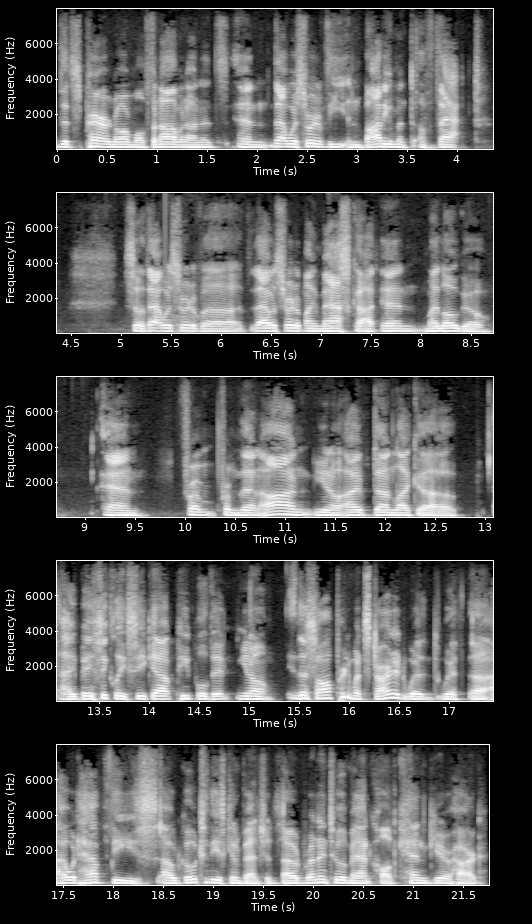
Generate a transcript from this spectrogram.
that's paranormal phenomenon. It's, and that was sort of the embodiment of that. So that was sort of a that was sort of my mascot and my logo. And from from then on, you know, I've done like a I basically seek out people that you know. This all pretty much started with with uh, I would have these. I would go to these conventions. I would run into a man called Ken Gerhard.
